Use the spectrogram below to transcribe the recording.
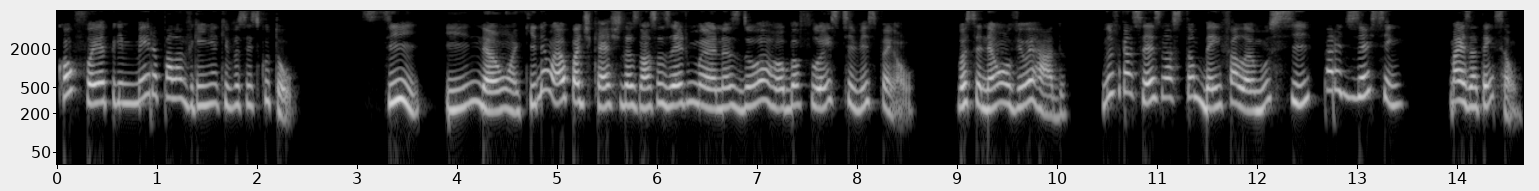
Qual foi a primeira palavrinha que você escutou? Si e não, aqui não é o podcast das nossas irmãs do arroba Fluence TV Espanhol. Você não ouviu errado. No francês nós também falamos si para dizer sim. Mas atenção,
